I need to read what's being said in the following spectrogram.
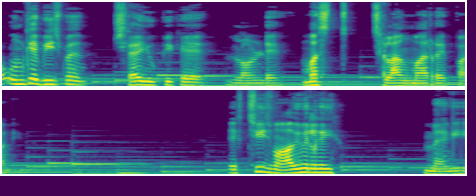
और उनके बीच में छह यूपी के लौंडे मस्त छलांग मार रहे पानी। एक चीज़ वहाँ भी मिल गई, मैगी।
